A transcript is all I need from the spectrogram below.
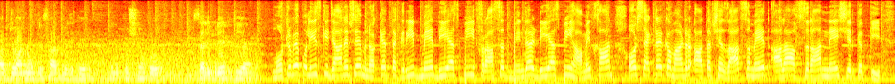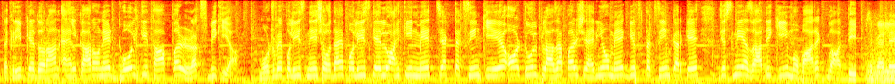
और जवानों के साथ मिलकर इन खुशियों को सेलिब्रेट किया। मोटरवे पुलिस की जानब से मुनद तकरीब में D S P Farasat Bhinder D S P Hamid Khan और सेक्टर कमांडर आतफ शहजाद समेत आला अफसरान ने शिरकत की। तकरीब के दौरान अहलकारों ने ढोल की थाप पर रक्स भी किया। मोटरवे पुलिस ने शहदाय पुलिस के लाहकिन में चेक तकसीम किए और टूल प्लाजा पर शहरियों में गिफ्ट तकसीम करके जिसनी आज़ादी की मुबारकबाद दी। सबसे पहले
